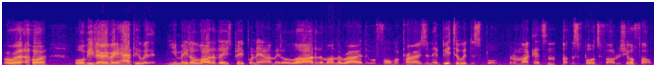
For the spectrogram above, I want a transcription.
or or or be very very happy with it. You meet a lot of these people now. I meet a lot of them on the road that were former pros, and they're bitter with the sport. But I'm like, it's not the sport's fault; it's your fault.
